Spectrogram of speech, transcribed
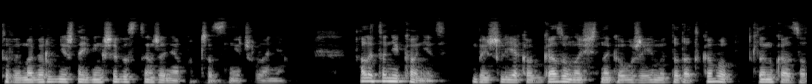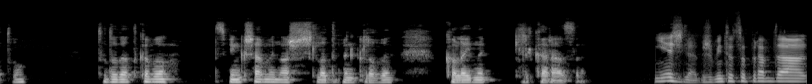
to wymaga również największego stężenia podczas znieczulenia. Ale to nie koniec, bo jeżeli jako gazu nośnego użyjemy dodatkowo tlenku azotu, to dodatkowo zwiększamy nasz ślad węglowy kolejne kilka razy. Nieźle. Brzmi to co prawda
